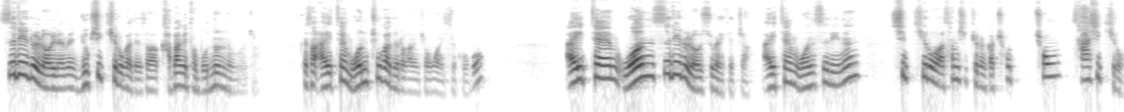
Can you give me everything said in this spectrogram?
3를 넣으려면 60kg가 돼서 가방에 더 못 넣는 거죠. 그래서 아이템 1, 2가 들어가는 경우가 있을 거고 아이템 1, 3를 넣을 수가 있겠죠. 아이템 1, 3는 10kg와 30kg니까 총 40kg니까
